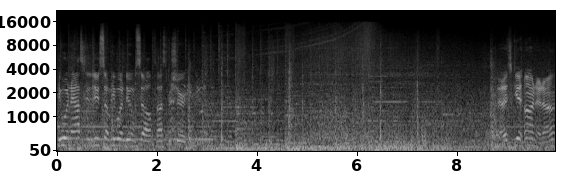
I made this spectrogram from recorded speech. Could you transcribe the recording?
He wouldn't ask you to do something he wouldn't do himself, that's for sure. Yeah, let's get on it, huh?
